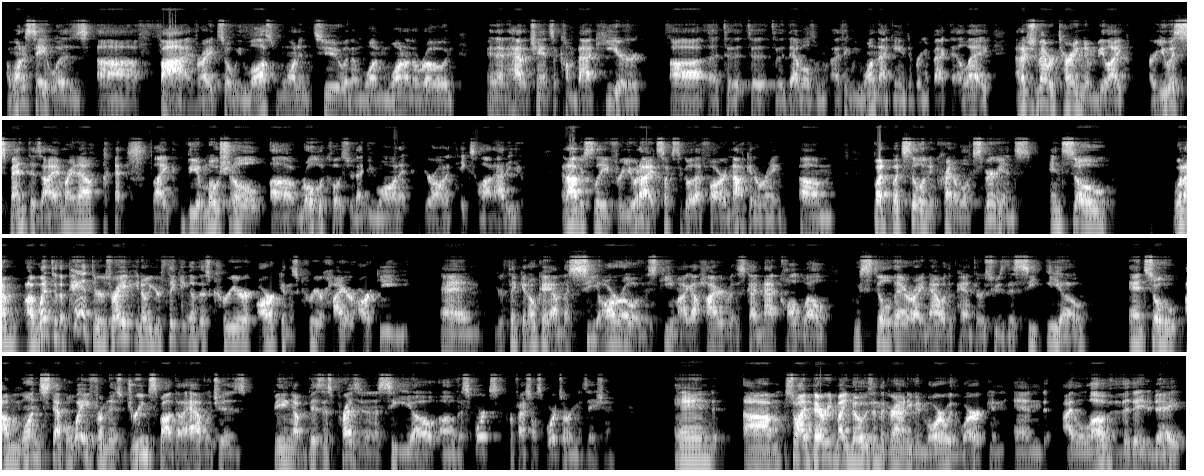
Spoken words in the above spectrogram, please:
I want to say it was uh, five, right? So we lost one and two, and then won one on the road, and then had a chance to come back here uh, to the to, to, the Devils. I think we won that game to bring it back to LA. And I just remember turning to him and be like, "Are you as spent as I am right now? like the emotional uh, roller coaster that you on it, you're on, it takes a lot out of you. And obviously, for you and I, it sucks to go that far and not get a ring. Um, but but still an incredible experience. And so when I, I went to the Panthers, right, you know, you're thinking of this career arc and this career hierarchy, and you're thinking, okay, I'm the CRO of this team. I got hired with this guy, Matt Caldwell, who's still there right now with the Panthers, who's the CEO. And so I'm one step away from this dream spot that I have, which is being a business president, a CEO of a sports professional sports organization. And um, so I buried my nose in the ground even more with work, and and I love the day to day.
